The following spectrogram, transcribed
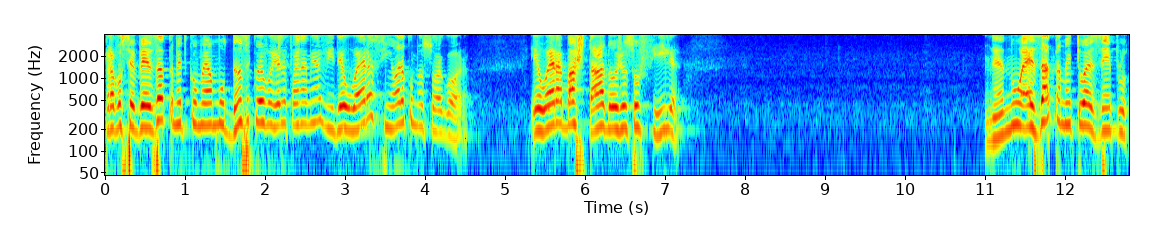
Para você ver exatamente como é a mudança que o evangelho faz na minha vida. Eu era assim, olha como eu sou agora. Eu era bastardo, hoje eu sou filha. Não é exatamente o exemplo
